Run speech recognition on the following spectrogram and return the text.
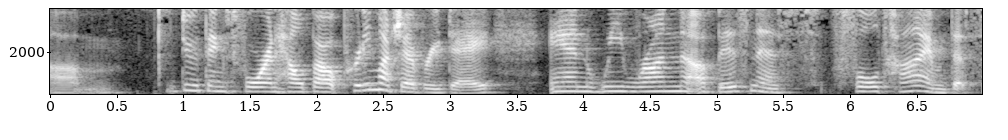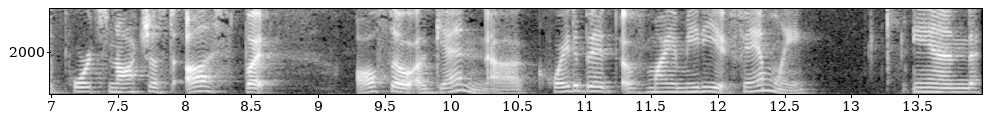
um, do things for and help out pretty much every day. And we run a business full time that supports not just us, but also, again, uh, quite a bit of my immediate family. And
